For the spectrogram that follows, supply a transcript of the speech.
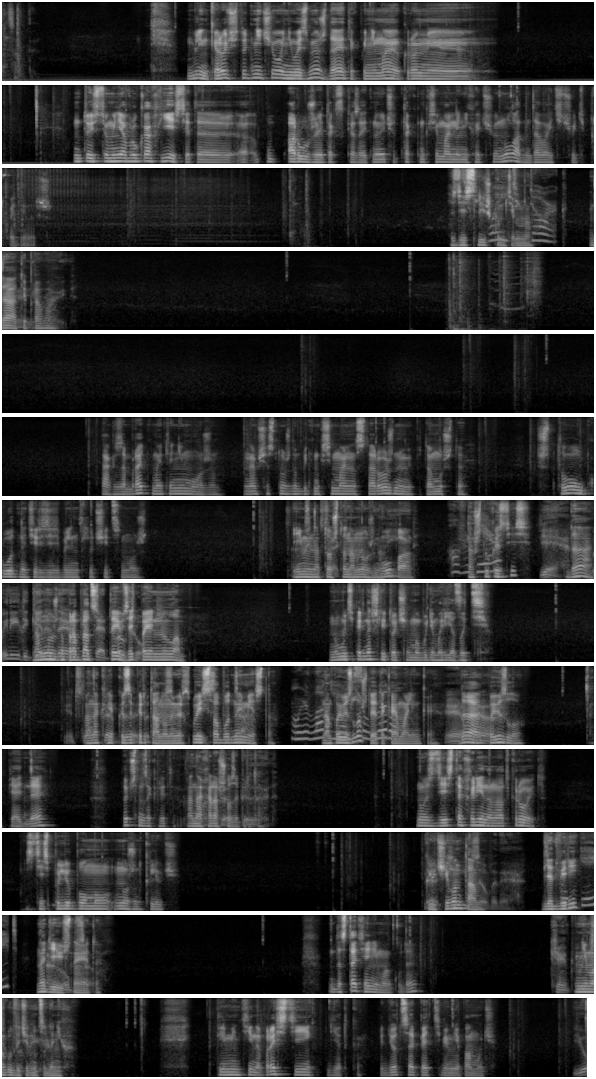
Блин, короче, тут ничего не возьмешь, да, я так понимаю, кроме... Ну, то есть у меня в руках есть это а, оружие, так сказать, но я что-то так максимально не хочу. Ну ладно, давайте, что теперь поделаешь. Здесь слишком темно. Да, ты права. Так, забрать мы это не можем. Нам сейчас нужно быть максимально осторожными, потому что что угодно теперь здесь, блин, случиться может. Именно то, что нам нужно. Опа. Та штука здесь? Да. Нам нужно пробраться туда и взять паяльную лампу. Ну, мы теперь нашли то, чем мы будем резать. Она крепко заперта, но наверху есть свободное место. Нам повезло, что я такая маленькая. Да, повезло. Опять, да? Точно закрыта? Она хорошо заперта. Ну, здесь-то хрен она откроет. Здесь по-любому нужен ключ. Ключи вон там. Для двери? Надеюсь на это. Достать я не могу, да? Не могу дотянуться до них. Клементина, прости, детка. Придется опять тебе мне помочь.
